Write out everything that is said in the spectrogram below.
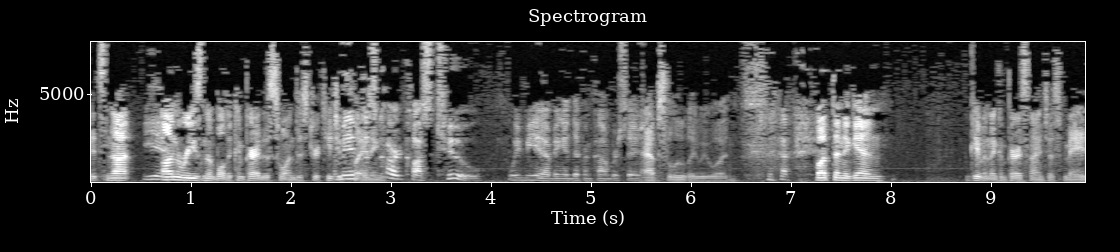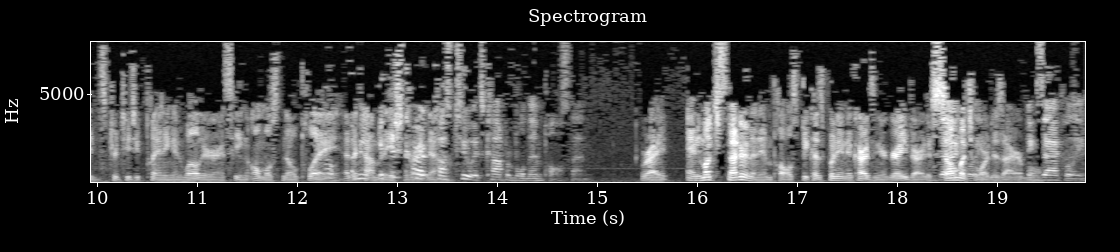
It's not Yeah. unreasonable to compare this one to strategic I strategic mean, if planning. this card cost two, we'd be having a different conversation. Absolutely, we would. but then again, given the comparison I just made, strategic planning and welder are seeing almost no play Well, as I a mean, if combination this card right now. costs two, it's comparable to Impulse then. Right, and much better than impulse because putting the cards in your graveyard is so much more desirable. Exactly.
